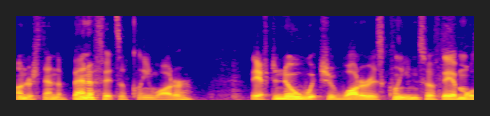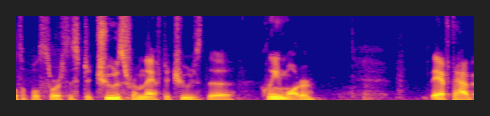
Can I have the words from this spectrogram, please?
understand the benefits of clean water. They have to know which water is clean. So if they have multiple sources to choose from, they have to choose the clean water. they have to have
